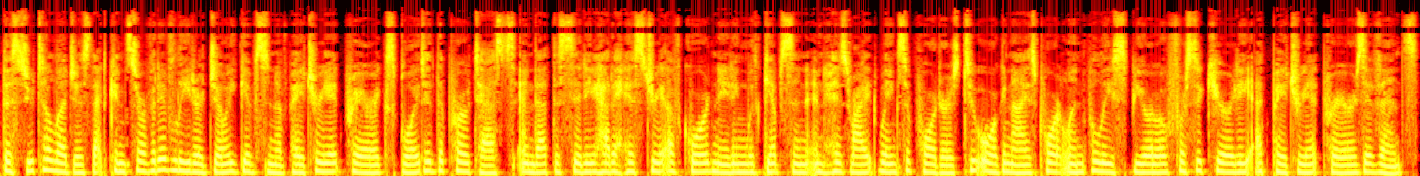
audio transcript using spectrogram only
The suit alleges that conservative leader Joey Gibson of Patriot Prayer exploited the protests and that the city had a history of coordinating with Gibson and his right wing supporters to organize Portland Police Bureau for security at Patriot Prayer's events.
